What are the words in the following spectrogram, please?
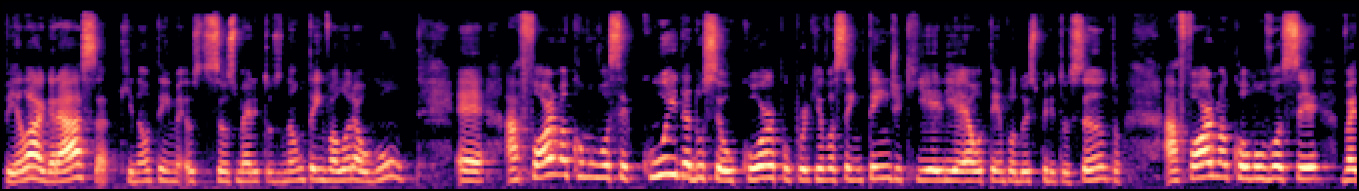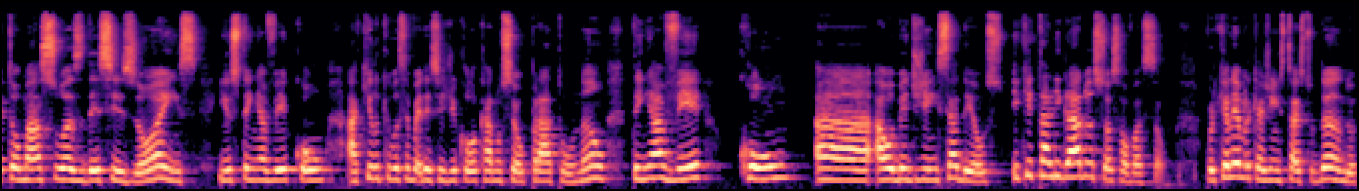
pela graça, que não tem os seus méritos não têm valor algum, é, a forma como você cuida do seu corpo, porque você entende que ele é o templo do Espírito Santo, a forma como você vai tomar suas decisões, isso tem a ver com aquilo que você vai decidir colocar no seu prato ou não, tem a ver com a, a obediência a Deus e que está ligado à sua salvação. Porque lembra que a gente está estudando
